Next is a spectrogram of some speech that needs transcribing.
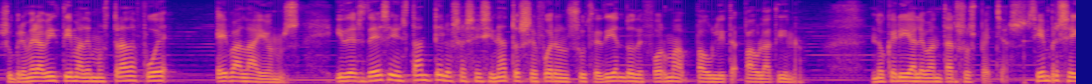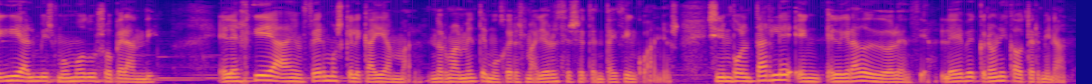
Su primera víctima demostrada fue Eva Lyons, y desde ese instante los asesinatos se fueron sucediendo de forma paulatina. No quería levantar sospechas, siempre seguía el mismo modus operandi. Elegía a enfermos que le caían mal, normalmente mujeres mayores de 75 años, sin importarle en el grado de dolencia, leve, crónica o terminal,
